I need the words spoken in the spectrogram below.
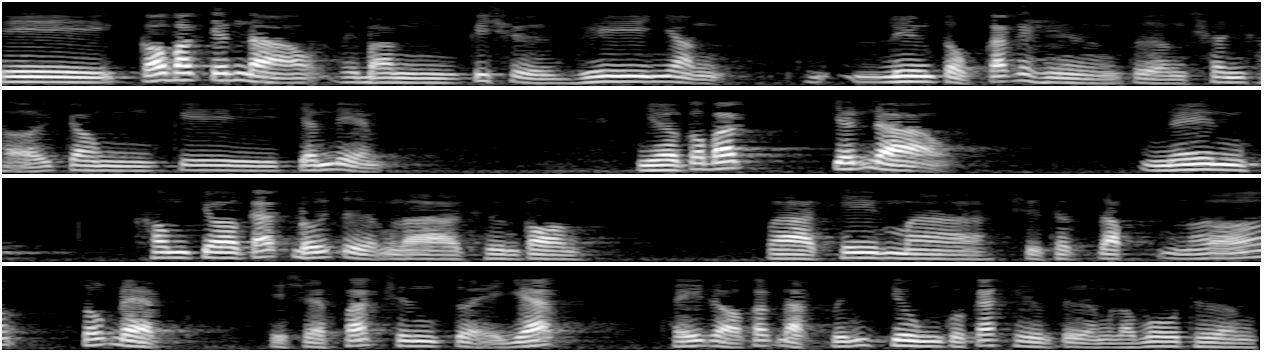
thì có bát chánh đạo thì bằng cái sự ghi nhận liên tục các cái hiện tượng sanh khởi trong cái chánh niệm. Nhờ có bác chánh đạo nên không cho các đối tượng là thường còn. Và khi mà sự thực tập nó tốt đẹp thì sẽ phát sinh tuệ giác, thấy rõ các đặc tính chung của các hiện tượng là vô thường,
